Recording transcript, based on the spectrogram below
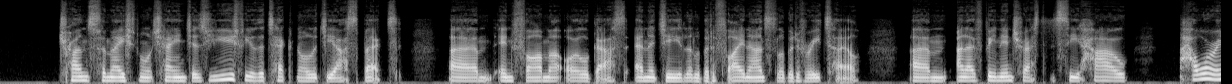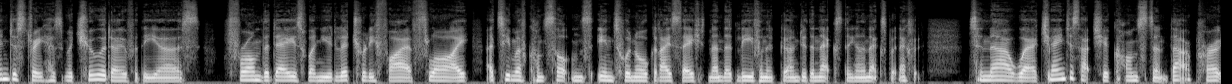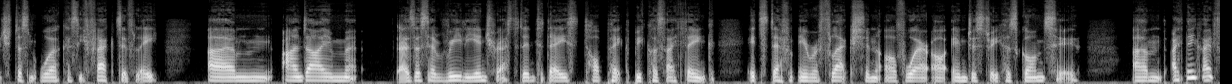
transformational changes, usually the technology aspect um, in pharma, oil, gas, energy, a little bit of finance, a little bit of retail. Um, and I've been interested to see how how our industry has matured over the years from the days when you literally fire fly a team of consultants into an organization and they'd leave and they'd go and do the next thing and the next bit, next bit, to now where change is actually a constant. That approach doesn't work as effectively. Um, and I'm, as I said, really interested in today's topic because I think it's definitely a reflection of where our industry has gone to. Um, I think I'd,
